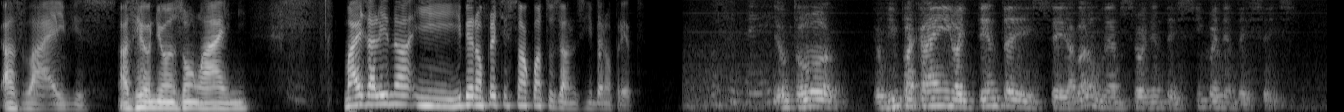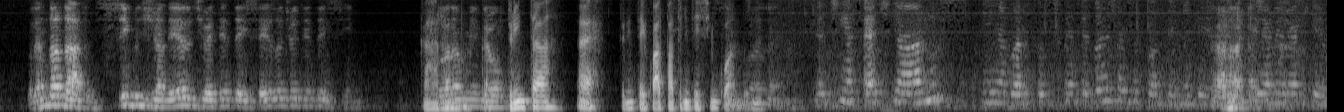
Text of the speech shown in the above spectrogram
as lives, as reuniões online. Mas ali na, em Ribeirão Preto, vocês estão há quantos anos em Ribeirão Preto? Eu tô. Eu vim para cá em 86, agora eu não lembro se é 85 ou 86. Eu lembro da data, de 5 de janeiro de 86 ou de 85. Caramba, Agora me deu- 30, é, 34 para 35 anos, né? Eu tinha sete anos e agora estou com 52, faz a conta meu Deus. Ah. Ele é melhor que eu.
